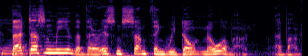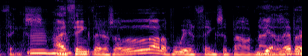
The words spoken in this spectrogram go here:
Yeah. That doesn't mean that there isn't something we don't know about about things. I think there's a lot of weird things about 9/11. yeah,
